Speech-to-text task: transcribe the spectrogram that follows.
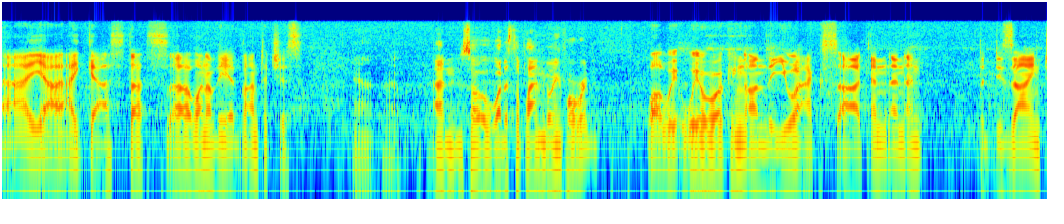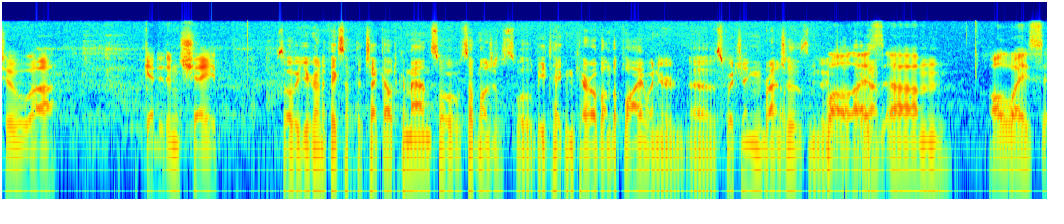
Uh, yeah I guess that's uh, one of the advantages Yeah. And so, what is the plan going forward? Well, we, we are working on the UX uh, and, and, and the design to uh, get it in shape. So you're going to fix up the checkout command, so submodules will be taken care of on the fly when you're uh, switching branches and doing Well, stuff like as that. um, always uh,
